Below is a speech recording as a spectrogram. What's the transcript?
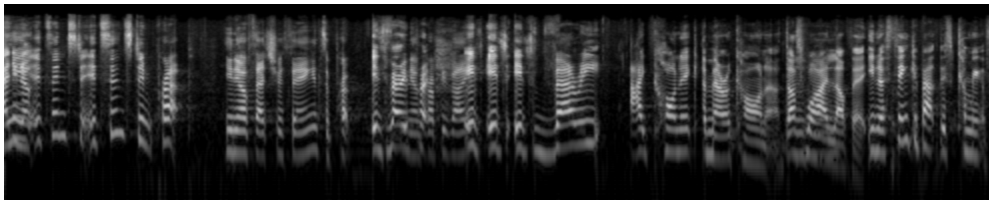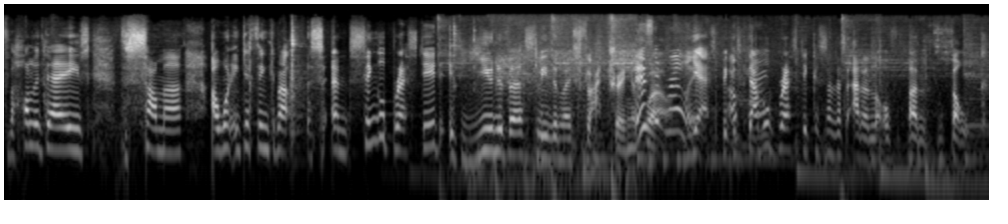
And you know- it's instant. It's instant prep. You know, if that's your thing, it's a prep. It's very you know, pre- preppy value. It, it's it's very iconic Americana. That's why I Mm-hmm. love it. You know, think about this coming up for the holidays, the summer. I want you to think about um, single-breasted is universally the most flattering as Is it really? Yes, because Okay. double-breasted can sometimes add a lot of um, bulk,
